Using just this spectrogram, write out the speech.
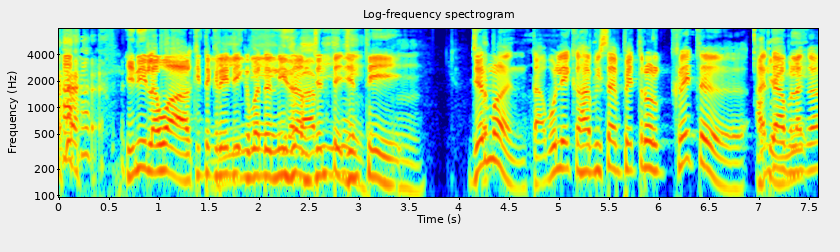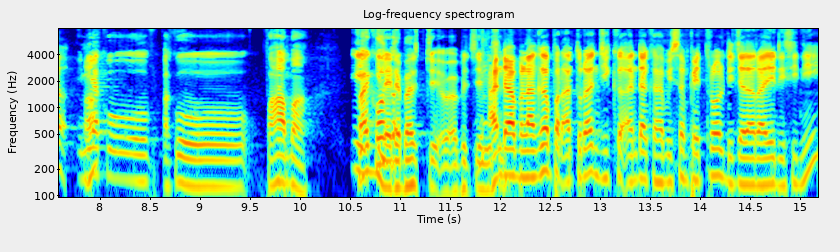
Ini lawa, kita kredit Ini kepada Nizam jentik-jentik. Hmm. Jerman tak boleh kehabisan petrol kereta. Anda Okay, melanggar Ini, ini Ha? aku aku faham ah. Eh, Bagilah kau dia tak- baca baca Anda melanggar peraturan jika anda kehabisan petrol di jalan raya di sini.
